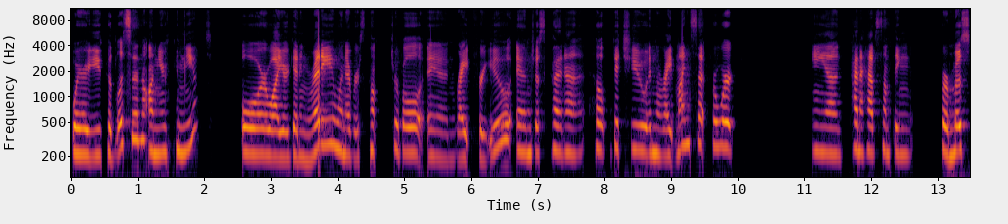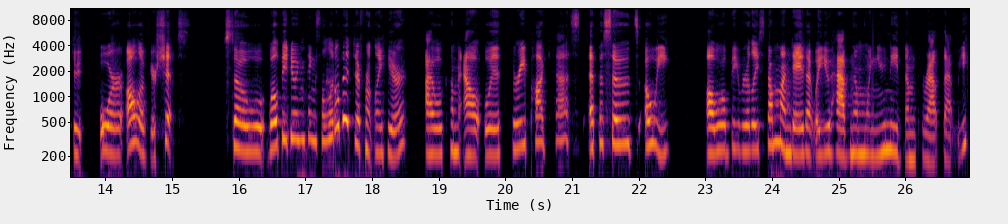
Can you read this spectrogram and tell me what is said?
where you could listen on your commute or while you're getting ready, whenever it's comfortable and right for you, and just kind of help get you in the right mindset for work and kind of have something for most or all of your shifts. So we'll be doing things a little bit differently here. I will come out with three podcast episodes a week. All will be released on Monday. That way you have them when you need them throughout that week.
